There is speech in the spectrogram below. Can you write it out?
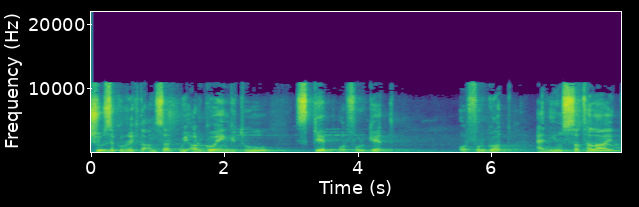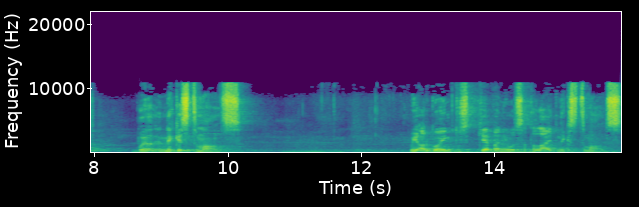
Choose the correct answer. We are going to skip or forget or forgot a new satellite well, next month. We are going to skip a new satellite next month.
